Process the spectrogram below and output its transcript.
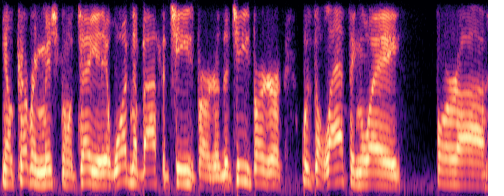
you know, covering Michigan will tell you it wasn't about the cheeseburger. The cheeseburger was the laughing way for uh,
